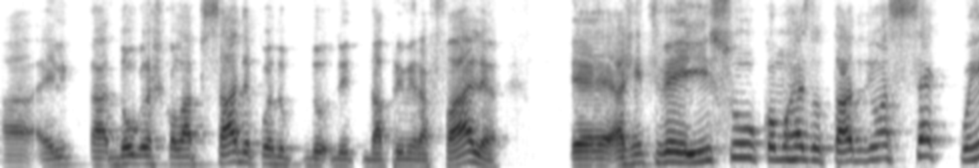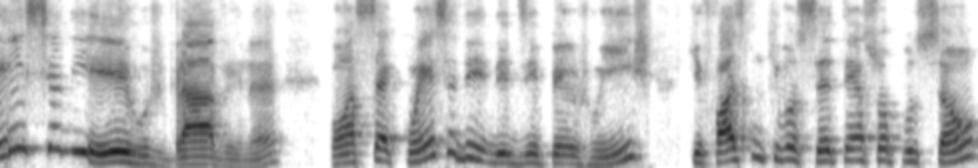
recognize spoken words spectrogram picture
a, ele, a Douglas colapsar depois do, do, de, da primeira falha, é, a gente vê isso como resultado de uma sequência de erros graves, né? Com a sequência de, de desempenhos ruins que faz com que você tenha a sua posição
